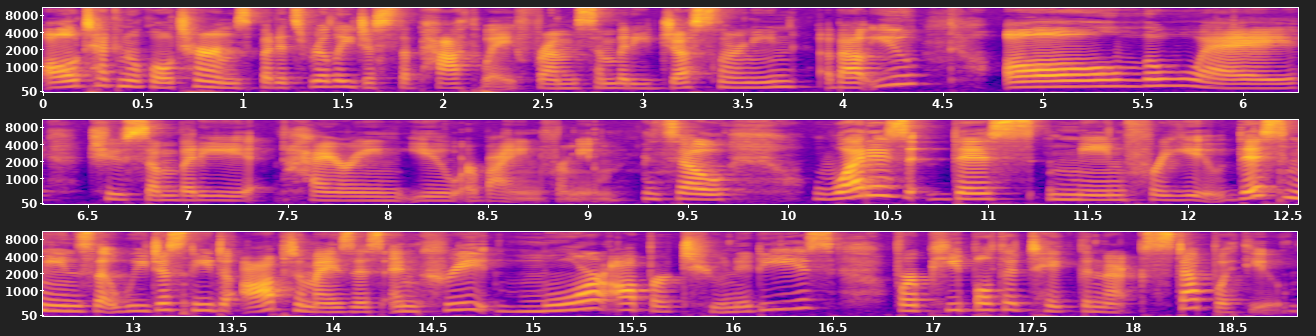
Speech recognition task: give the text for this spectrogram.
all technical terms, but it's really just the pathway from somebody just learning about you all the way to somebody hiring you or buying from you. And so, what does this mean for you? This means that we just need to optimize this and create more opportunities for people to take the next step with you.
